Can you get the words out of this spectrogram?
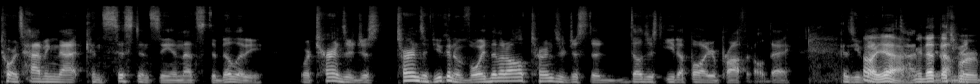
towards having that consistency and that stability where turns are just turns if you can avoid them at all turns are just a they'll just eat up all your profit all day because you oh yeah. I mean that, that's where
